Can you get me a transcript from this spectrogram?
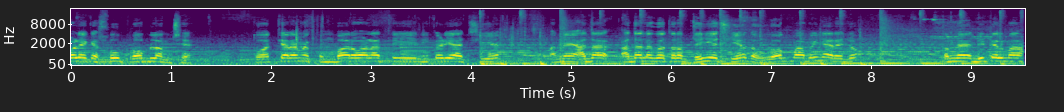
પડે કે શું પ્રોબ્લેમ છે. તો અત્યારે અમે કુંભારવાડાથી નીકળ્યા છીએ અને આદા, આદાનગર તરફ જઈએ છીએ. તો વ્લોગમાં બન્યા રહેજો. તમને ડિટેલમાં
